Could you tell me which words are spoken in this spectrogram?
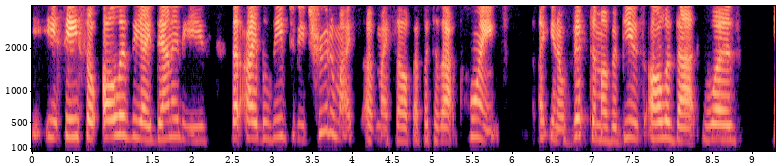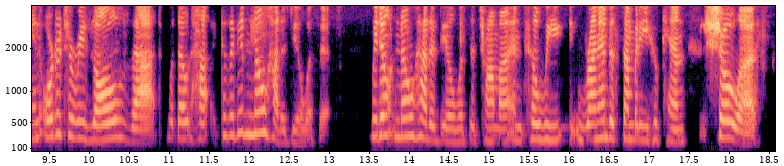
You see, so all of the identities that I believed to be true to my of myself up to that point, uh, you know, victim of abuse, all of that was in order to resolve that without because I didn't know how to deal with it. We don't know how to deal with the trauma until we run into somebody who can show us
